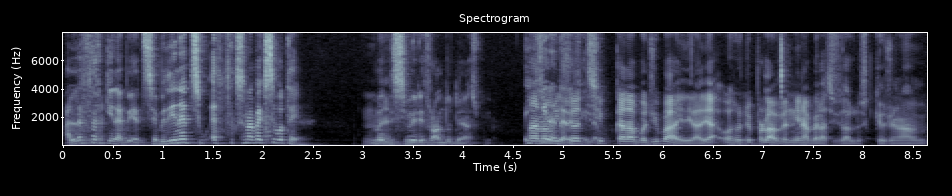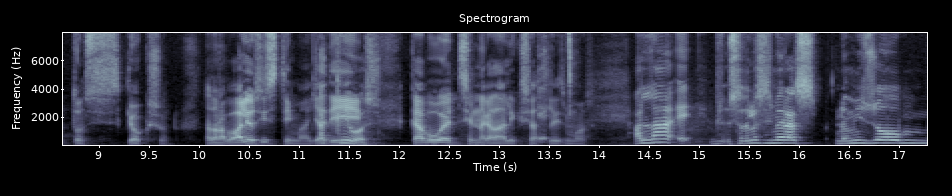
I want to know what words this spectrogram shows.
Αλλά δεν θα βγει να πει έτσι, επειδή είναι έτσι, δεν θα ξαναπαίξει ποτέ. Με τη συμπεριφορά του, την, ας πούμε. Ε, Μα γίνεται, νομίζω ρε, έτσι φίλε. κατά από εκεί πάει. Δηλαδή, όσο και προλαβαίνει να περάσει στους άλλους και να τον σκιώξουν. Να τον αποβάλει ο σύστημα. Γιατί Ακριβώς. κάπου έτσι είναι να καταλήξει ο αθλητισμός. Αλλά ε, στο τέλος της μέρας νομίζω μ,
